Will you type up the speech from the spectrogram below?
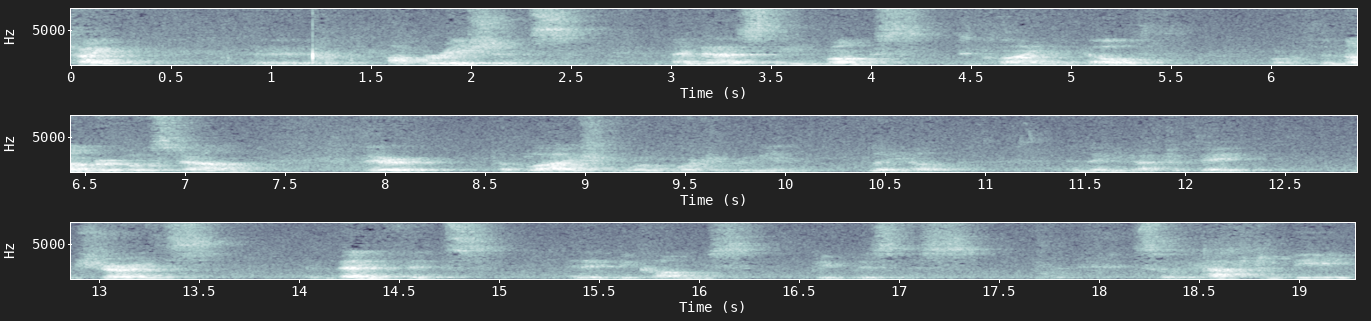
type uh, operations, and as the monks decline in health, or if the number goes down, they're obliged more and more to bring in lay help. And then you have to pay insurance and benefits, and it becomes big business. So we have to be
